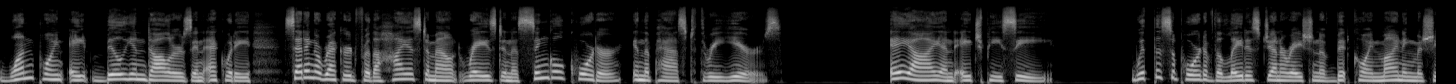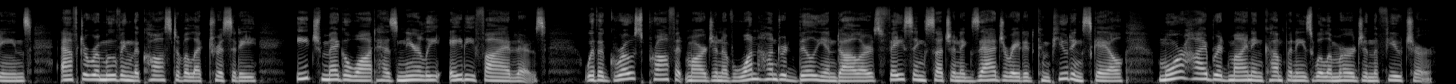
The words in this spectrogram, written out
$1.8 billion in equity, setting a record for the highest amount raised in a single quarter in the past three years. AI and HPC. With the support of the latest generation of Bitcoin mining machines, after removing the cost of electricity, each megawatt has nearly 85 hours with a gross profit margin of $100 billion facing such an exaggerated computing scale, more hybrid mining companies will emerge in the future.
